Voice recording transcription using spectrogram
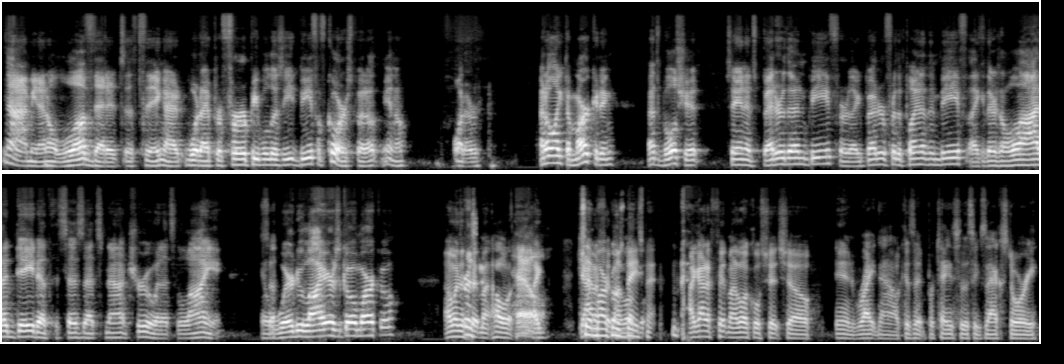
nah, I mean I don't love that it's a thing. I would I prefer people to eat beef, of course, but uh, you know, whatever. I don't like the marketing. That's bullshit. Saying it's better than beef or like better for the planet than beef. Like there's a lot of data that says that's not true and it's lying. And So- where do liars go, Marco? I'm going to Chris- fit my whole Hell. I to gotta fit Marco's local- basement. I got to fit my local shit show in right now because it pertains to this exact story.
